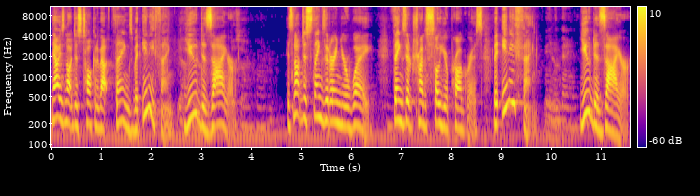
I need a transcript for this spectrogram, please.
Now he's not just talking about things, but anything you desire. It's not just things that are in your way, things that are trying to slow your progress, but anything you desire.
